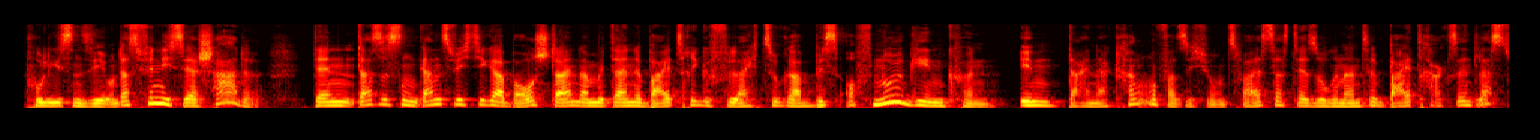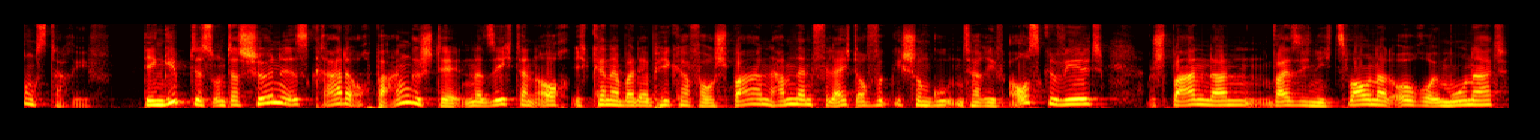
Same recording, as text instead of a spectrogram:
Policen sehe. Und das finde ich sehr schade, denn das ist ein ganz wichtiger Baustein, damit deine Beiträge vielleicht sogar bis auf Null gehen können in deiner Krankenversicherung. Und zwar ist das der sogenannte Beitragsentlastungstarif. Den gibt es. Und das Schöne ist, gerade auch bei Angestellten, da sehe ich dann auch, ich kann ja bei der PKV sparen, haben dann vielleicht auch wirklich schon einen guten Tarif ausgewählt, sparen dann, weiß ich nicht, 200 Euro im Monat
